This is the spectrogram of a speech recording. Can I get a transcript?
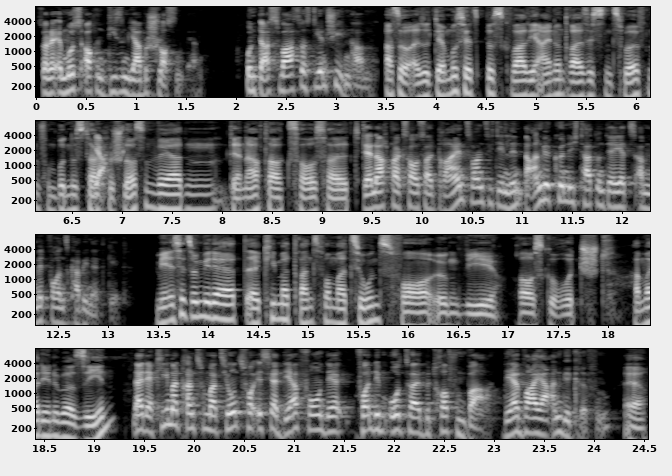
sondern er muss auch in diesem Jahr beschlossen werden. Und das war's, was die entschieden haben. Achso, also der muss jetzt bis quasi 31.12. vom Bundestag ja. beschlossen werden. Der Nachtragshaushalt. Der Nachtragshaushalt 23, den Lindner angekündigt hat und der jetzt am Mittwoch ins Kabinett geht. Mir ist jetzt irgendwie der Klimatransformationsfonds irgendwie rausgerutscht. Haben wir den übersehen? Na, der Klimatransformationsfonds ist ja der Fonds, der von dem Urteil betroffen war. Der war ja angegriffen. Ja.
